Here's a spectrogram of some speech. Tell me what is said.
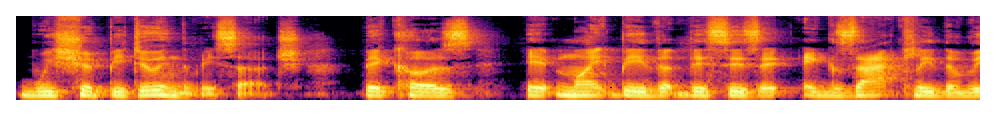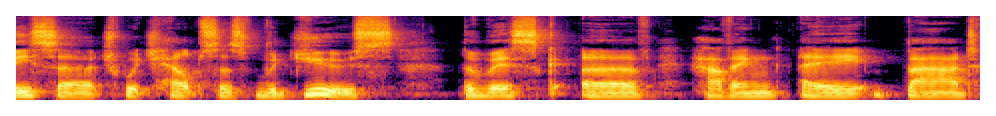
we should be doing the research because it might be that this is exactly the research which helps us reduce the risk of having a bad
